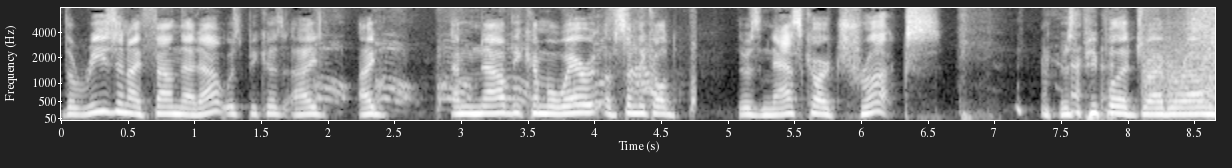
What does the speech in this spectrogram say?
the reason I found that out was because I I am now become aware of something called there's NASCAR trucks. There's people that drive around.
